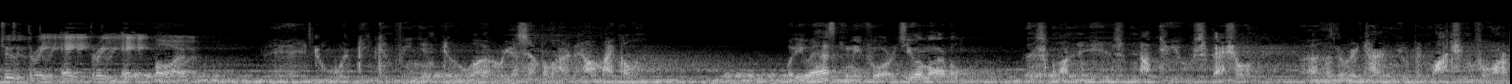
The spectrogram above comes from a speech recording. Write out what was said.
238384. It would be convenient to uh, reassemble her now, Michael. What are you asking me for? It's your marble. This one is not to you special. Uh, the return you've been watching for.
